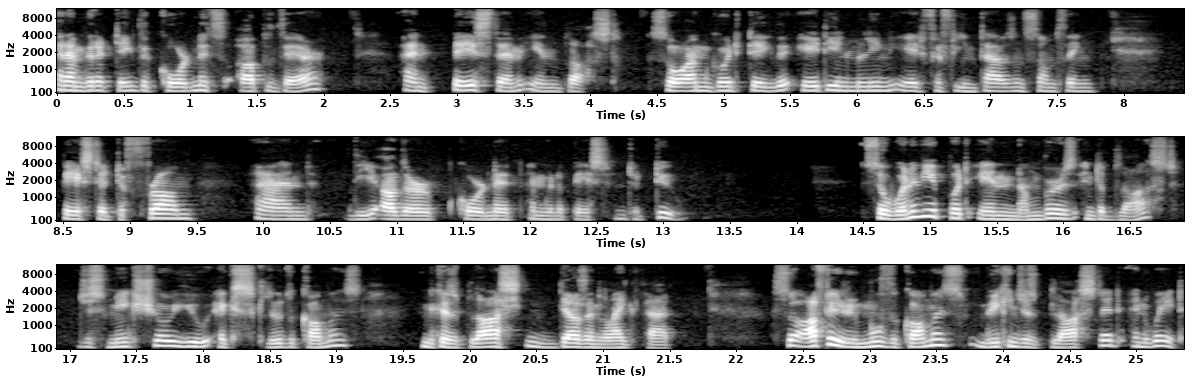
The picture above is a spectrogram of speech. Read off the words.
And I'm going to take the coordinates up there and paste them in BLAST. So I'm going to take the 18,815,000 something, paste it to from, and the other coordinate I'm going to paste into 2. So whenever you put in numbers into BLAST, just make sure you exclude the commas because BLAST doesn't like that. So after you remove the commas, we can just blast it and wait.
